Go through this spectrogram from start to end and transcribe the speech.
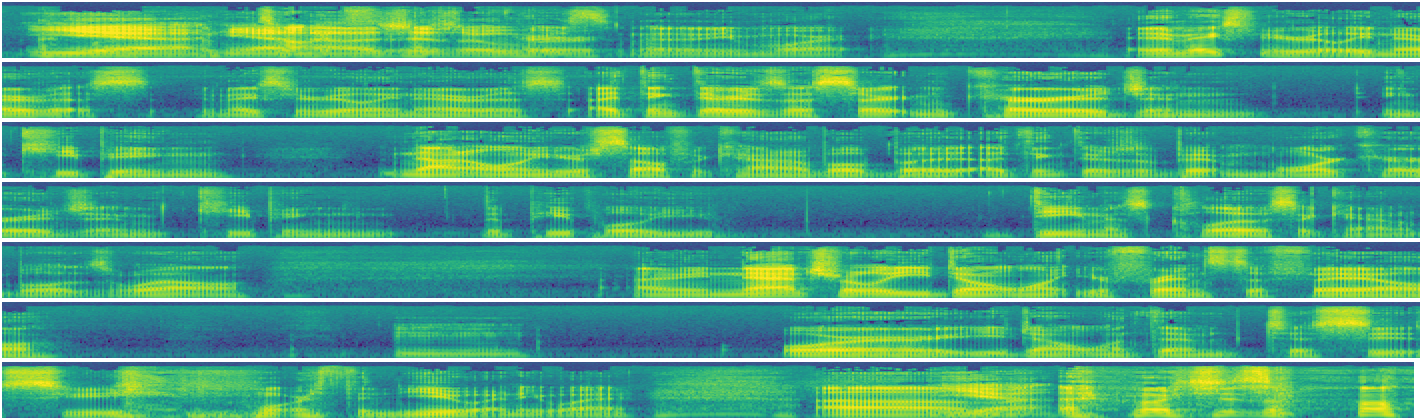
Yeah, yeah, talk no, it's just over. person anymore. And it makes me really nervous. It makes me really nervous. I think there's a certain courage in in keeping not only yourself accountable, but I think there's a bit more courage in keeping the people you deem as close accountable as well. I mean, naturally, you don't want your friends to fail, Mhm. or you don't want them to see, see more than you anyway. Um, Yeah. which is all.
